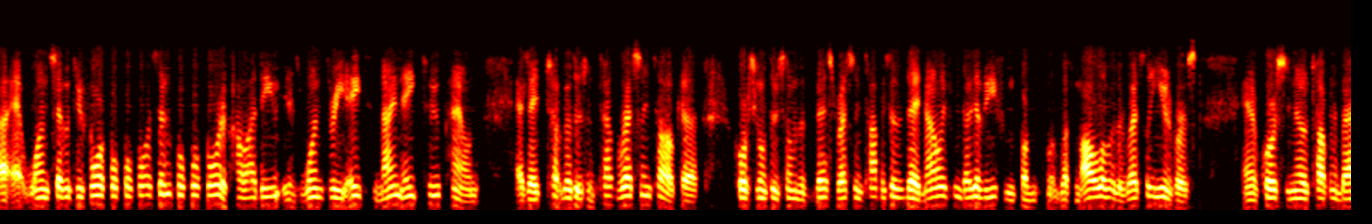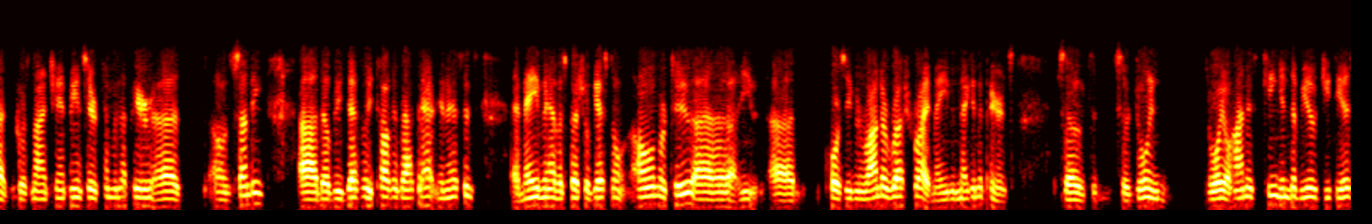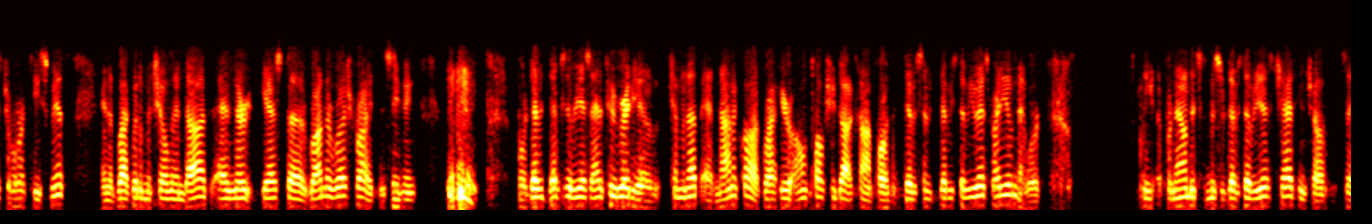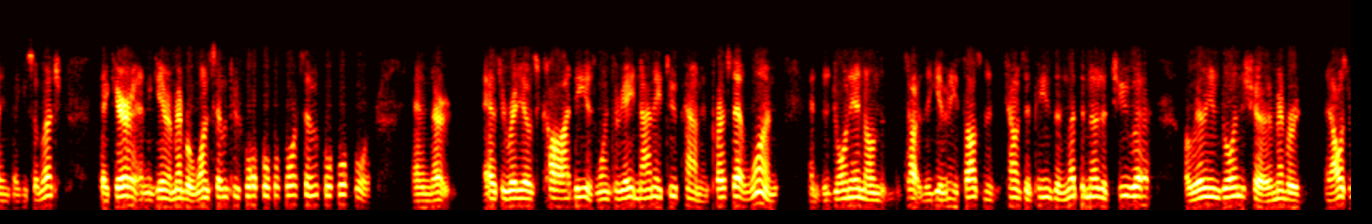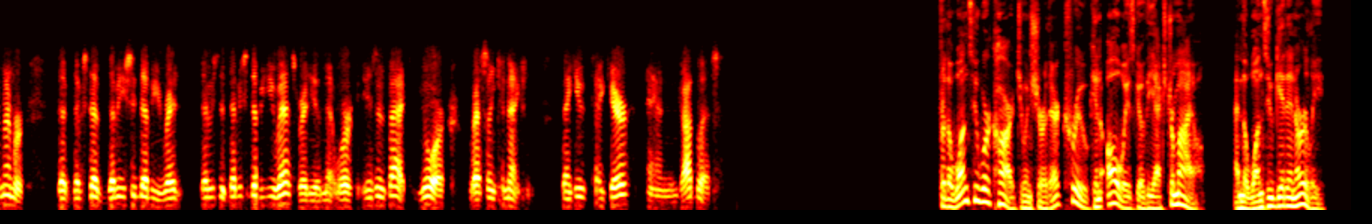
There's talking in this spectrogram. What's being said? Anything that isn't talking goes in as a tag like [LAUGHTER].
uh, at one seven two four four four four seven four four four. Call ID is one three eight nine eight two pound. As they t- go through some tough wrestling talk, uh, of course, going through some of the best wrestling topics of the day, not only from WWE, from from but from all over the wrestling universe. And of course, you know, talking about of course nine champions here coming up here uh, on Sunday. Uh, they'll be definitely talking about that in essence. And may even have a special guest on, on or two. Uh, uh, of course, even Ronda Rush Wright may even make an appearance. So to so join Royal Highness King NWO GTS Gerard T. Smith and the Black Widow Michelle Lynn Dodds and their guest uh, Ronda Rush Wright this evening [CLEARS THROAT] for WWS Attitude Radio coming up at 9 o'clock right here on TalkShoe.com, part of the WWS Radio Network. For now, this is Mr. WWS Chad Hinshaw saying thank you so much. Take care, and again, remember one seven two four four four their Attitude Radio's call ID is one three eight nine eight two pound, and press that one and to join in on the, talk. They give any thoughts and comments and opinions, and let them know that you uh, are really enjoying the show. Remember, and always remember, that WCW WCWS Radio Network is in fact your wrestling connection. Thank you. Take care, and God bless. For the ones who work hard to ensure their crew can always go the extra mile, and the ones who get in early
